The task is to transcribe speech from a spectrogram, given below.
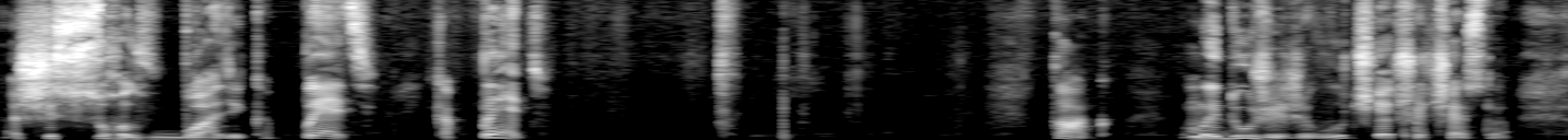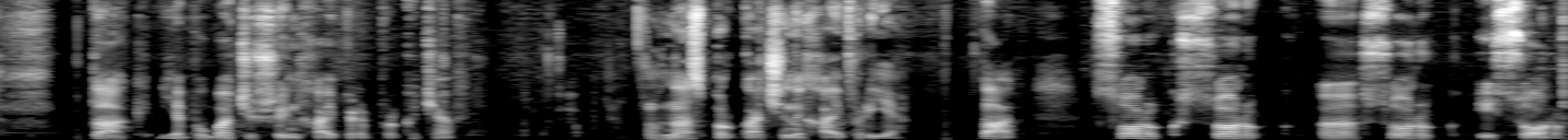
А 600 в базі. Капець. Капець. Так. Ми дуже живучі, якщо чесно. Так, я побачив, що він хайпер прокачав. В нас прокачаний хайпер є. Так, 40, 40, е, 40 і 40.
